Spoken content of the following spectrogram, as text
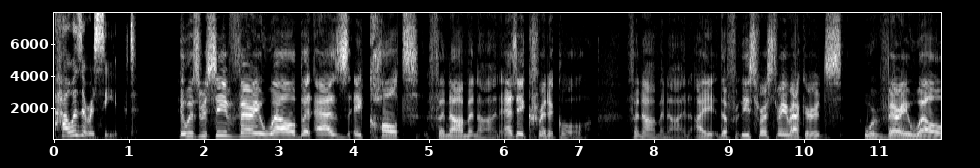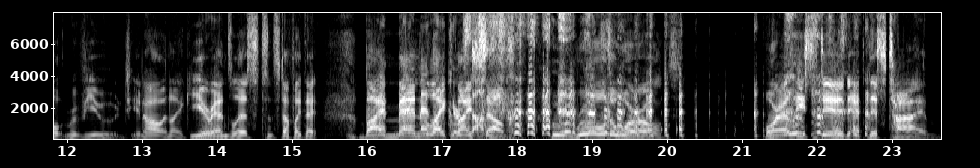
How was it received? It was received very well, but as a cult phenomenon, as a critical phenomenon. I the these first three records were very well reviewed, you know, and like year end lists and stuff like that by By- men, men like, like myself who rule the world. Or at least did at this time.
